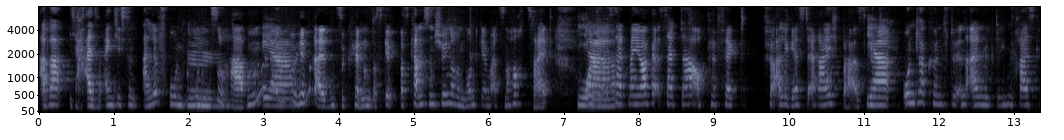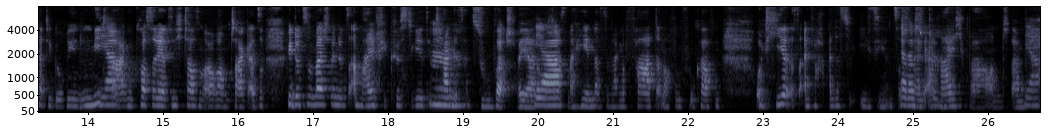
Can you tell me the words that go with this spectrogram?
Aber ja, also eigentlich sind alle froh, einen Grund Mhm. zu haben, Ja. irgendwo hinreisen zu können. Und das gibt, was kann es einen schöneren Grund geben als eine Hochzeit? Und da ist Ja. halt Mallorca ist halt da auch perfekt für alle Gäste erreichbar. Es gibt Ja, Unterkünfte in allen möglichen Preiskategorien. Ein Mietwagen kostet jetzt nicht 1000 Euro am Tag. Also wie du zum Beispiel, wenn du ins Amalfi-Küste gehst, Italien Mhm. ist halt super teuer. Da Ja. musst du erstmal hin, das ist eine lange Fahrt, dann auch vom Flughafen. Und hier ist einfach alles so easy und so Ja, schnell erreichbar und ähm, ja.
